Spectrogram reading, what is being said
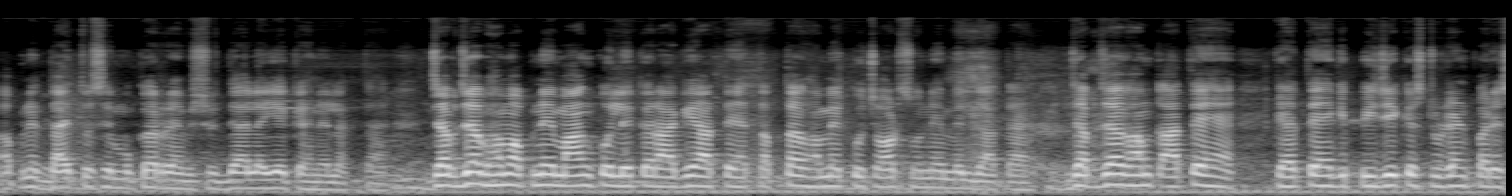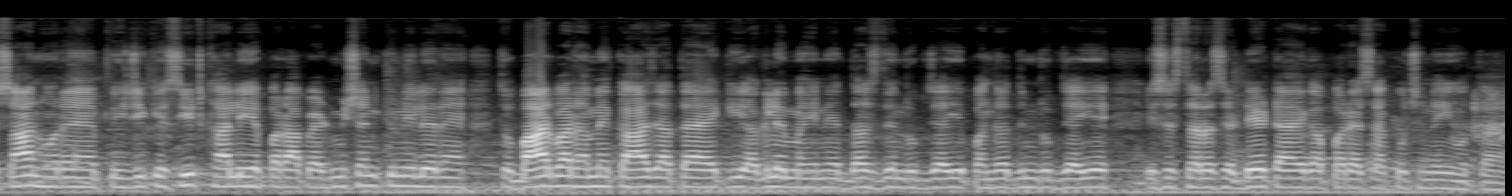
अपने दायित्व से मुकर रहे हैं, विश्वविद्यालय ये कहने लगता है। जब जब हम अपने मांग को लेकर आगे आते हैं, तब तक हमें कुछ और सुनने मिल जाता है। जब जब हम आते हैं, कहते हैं कि पीजी के स्टूडेंट परेशान हो रहे हैं, पीजी की सीट खाली है पर आप एडमिशन क्यों नहीं ले रहे हैं? तो बार बार हमें कहा जाता है कि अगले महीने दस दिन रुक जाइए, पंद्रह दिन रुक जाइए, इस तरह से डेट आएगा पर ऐसा कुछ नहीं होता है।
